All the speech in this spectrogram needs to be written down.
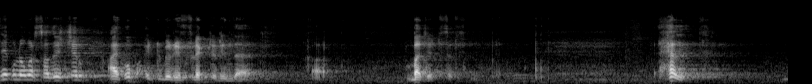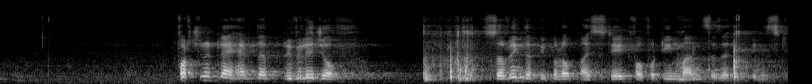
Therefore, our suggestion. I hope it will be reflected in the uh, budget. Health. Fortunately, I had the privilege of serving the people of my state for 14 months as a health minister.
